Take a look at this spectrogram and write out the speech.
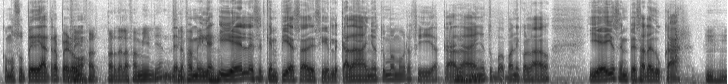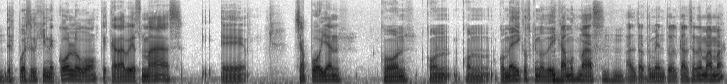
como su pediatra, pero... parte de la familia. De la familia. Y él es el que empieza a decirle cada año tu mamografía, cada año tu papá Nicolau. Y ellos empezar a educar. Después el ginecólogo, que cada vez más eh, se apoyan con con, médicos que nos dedicamos más al tratamiento del cáncer de mama,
